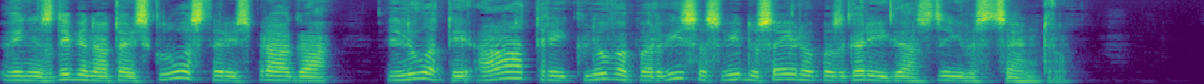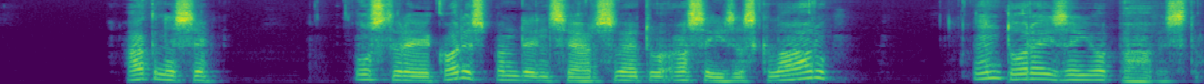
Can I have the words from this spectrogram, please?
Viņas dibinātais klosteris Prāgā ļoti ātri kļuva par visas vidus Eiropas garīgās dzīves centru. Agnese uzturēja korespondenci ar Svēto Asīzes klāru un toreizējo pāvestu.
